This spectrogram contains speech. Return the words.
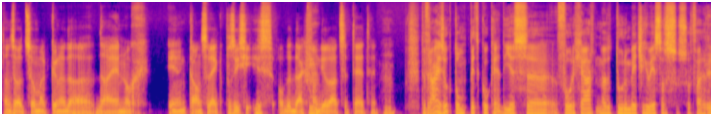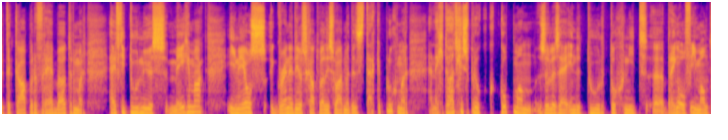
dan zou het zomaar kunnen dat, dat hij nog in een kansrijke positie is op de dag van Ja. die laatste tijd. Hè. De vraag is ook Tom Pitcock. Hè? Die is eh, vorig jaar naar de Tour een beetje geweest als soort van rittenkaper, vrijbuiter. Maar hij heeft die Tour nu eens meegemaakt. Ineos Grenadiers gaat weliswaar met een sterke ploeg, maar een echt uitgesproken kopman zullen zij in de Tour toch niet eh, brengen. Of iemand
